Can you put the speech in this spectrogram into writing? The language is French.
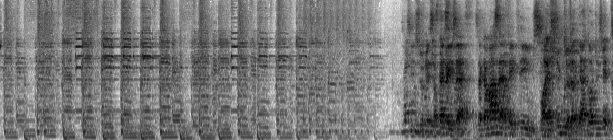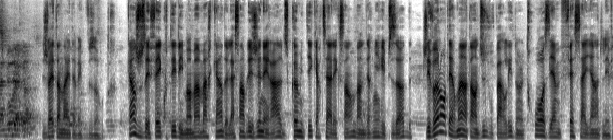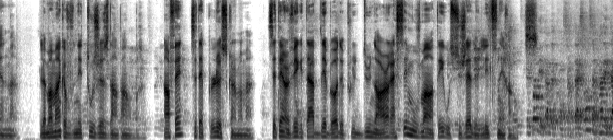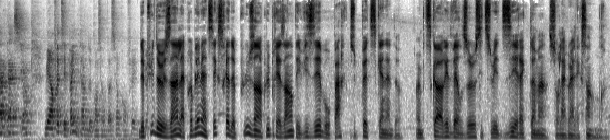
Sûr et certain. Ça, ça commence à affecter aussi. Ouais, je il y a encore là. Je vais être honnête avec vous autres. Quand je vous ai fait écouter les moments marquants de l'Assemblée générale du comité quartier Alexandre dans le dernier épisode, j'ai volontairement entendu de vous parler d'un troisième fait saillant de l'événement. Le moment que vous venez tout juste d'entendre. En fait, c'était plus qu'un moment. C'était un véritable débat de plus d'une heure assez mouvementé au sujet de l'itinérance. C'est pas des tables de concertation, ça prend des tables d'action. Mais en fait, c'est pas une table de concertation qu'on fait. Depuis deux ans, la problématique serait de plus en plus présente et visible au parc du Petit Canada, un petit carré de verdure situé directement sur la rue Alexandre.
